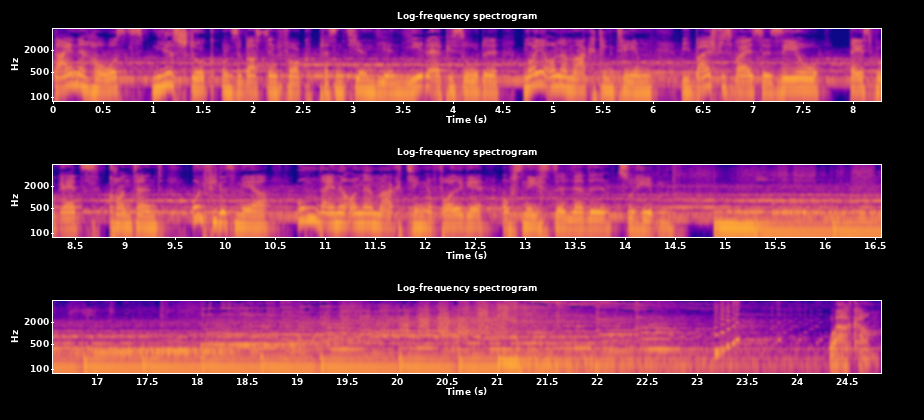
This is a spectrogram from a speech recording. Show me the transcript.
Deine Hosts Nils Stuck und Sebastian Fock präsentieren dir in jeder Episode neue Online-Marketing-Themen wie beispielsweise SEO, Facebook-Ads, Content und vieles mehr, um deine Online-Marketing-Erfolge aufs nächste Level zu heben. Welcome.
